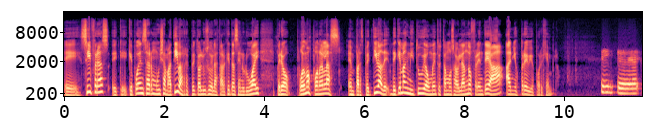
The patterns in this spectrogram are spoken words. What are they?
eh, cifras eh, que, pueden ser muy llamativas respecto al uso de las tarjetas en Uruguay, pero podemos ponerlas en perspectiva de, de qué magnitud de aumento estamos hablando frente a años previos, por ejemplo. Sí, eh,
